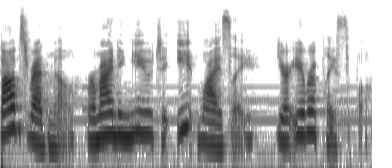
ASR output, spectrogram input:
Bob's Red Mill, reminding you to eat wisely. You're irreplaceable.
